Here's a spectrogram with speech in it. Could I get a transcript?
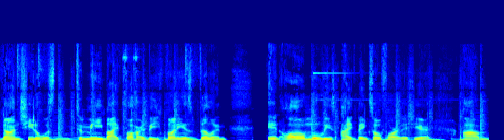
Don Cheadle was to me by far the funniest villain in all movies I think so far this year. Um,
